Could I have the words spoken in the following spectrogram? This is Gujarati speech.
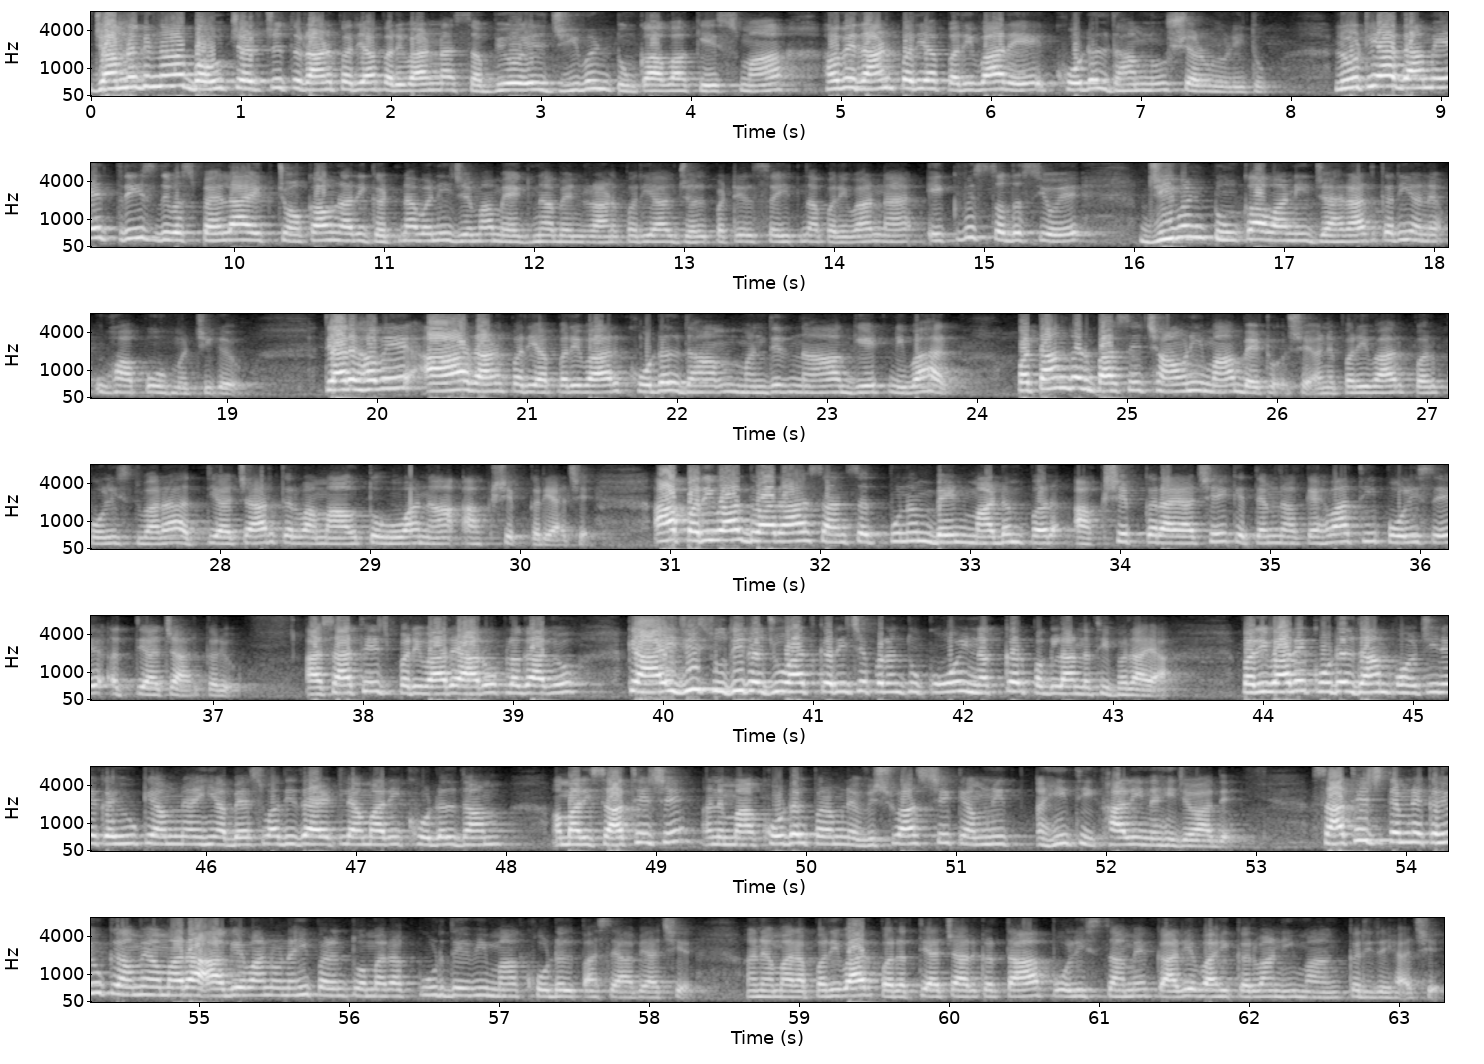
જામનગરના બહુચર્ચિત રાણપરિયા પરિવારના સભ્યોએ જીવન ટૂંકાવા કેસમાં હવે રાણપરિયા પરિવારે ખોડલધામનું શરણું લીધું. લોઠિયા ગામે ત્રીસ દિવસ પહેલા એક ચોંકાવનારી ઘટના બની જેમાં મેઘનાબેન રાણપરિયા, જલ પટેલ સહિતના પરિવારના એકવીસ સદસ્યોએ જીવન ટૂંકાવાની જાહેરાત કરી અને ઉહાપોહ મચી ગયો. ત્યારે હવે આ રાણપરિયા પરિવાર ખોડલધામ મંદિરના ગેટની બહાર પટાંગણ પાસે છાવણીમાં બેઠો છે અને પરિવાર પર પોલીસ દ્વારા અત્યાચાર કરવામાં આવતો હોવાના આક્ષેપ કર્યા છે. આ પરિવાર દ્વારા સાંસદ પૂનમબેન માડમ પર આક્ષેપ કરાયા છે કે તેમના કહેવાથી પોલીસે અત્યાચાર કર્યો. આ સાથે જ પરિવારે આરોપ લગાવ્યો કે આઈજી સુધી રજૂઆત કરી છે, પરંતુ કોઈ નક્કર પગલાં નથી ભરાયા. પરિવારે ખોડલધામ પહોંચીને કહ્યું કે અમને અહીંયા બેસવા દીધા એટલે અમારી ખોડલધામ અમારી સાથે છે અને મા ખોડલ પર અમને વિશ્વાસ છે કે અમને અહીંથી ખાલી નહીં જવા દે. સાથે જ તેમણે કહ્યું કે અમે અમારા આગેવાનો નહીં, પરંતુ અમારા કુળદેવી માં ખોડલ પાસે આવ્યા છીએ અને અમારા પરિવાર પર અત્યાચાર કરતા પોલીસ સામે કાર્યવાહી કરવાની માંગ કરી રહ્યા છે.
